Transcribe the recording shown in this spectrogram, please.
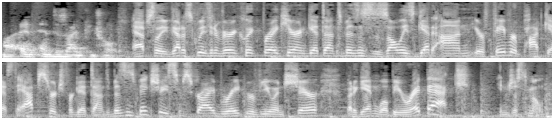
uh, and, and, design controls. Absolutely. You've got to squeeze in a very quick break here and get down to business. As always, get on your favorite podcast app, search for Get Down to Business. Make sure you subscribe, rate, review, and share. But again, we'll be right back in just a moment.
